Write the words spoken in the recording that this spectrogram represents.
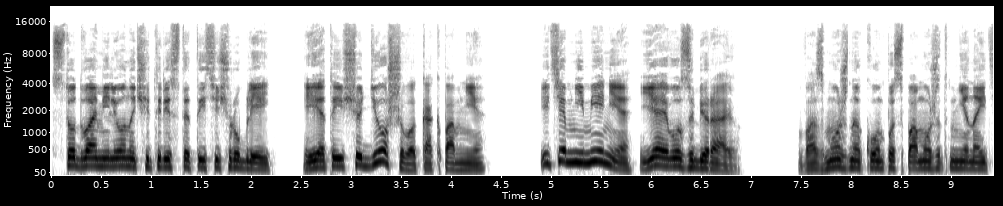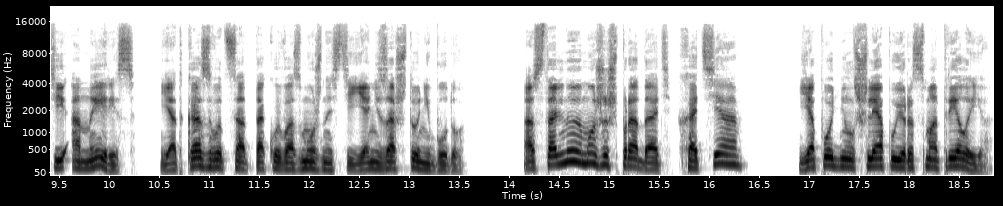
102 миллиона 400 тысяч рублей, и это еще дешево, как по мне. И тем не менее, я его забираю. Возможно, компас поможет мне найти Анерис, и отказываться от такой возможности я ни за что не буду. Остальное можешь продать, хотя... Я поднял шляпу и рассмотрел ее.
